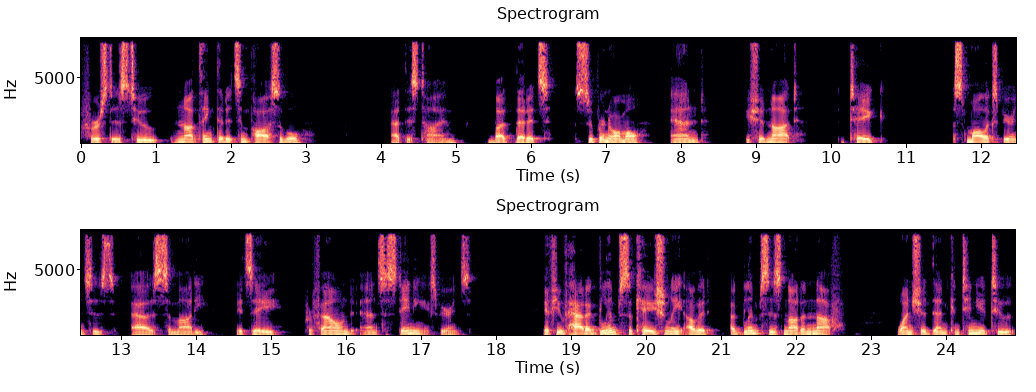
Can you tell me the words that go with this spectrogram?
First is to not think that it's impossible at this time, but that it's super normal and you should not take small experiences as samadhi. It's a profound and sustaining experience. If you've had a glimpse occasionally of it, a glimpse is not enough. One should then continue to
